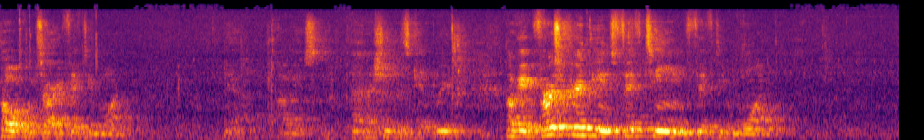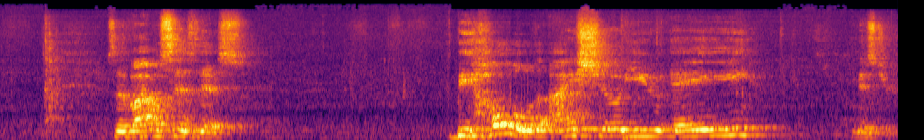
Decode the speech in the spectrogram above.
Oh, I'm sorry, 51. Yeah, obviously. I should have just kept reading. Okay, 1 Corinthians 15, 51. So the Bible says this Behold, I show you a mystery.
